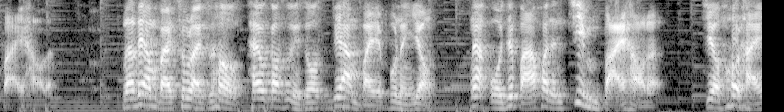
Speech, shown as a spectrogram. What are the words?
白好了。”那亮白出来之后，他又告诉你说亮白也不能用。那我就把它换成净白好了，结果后来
